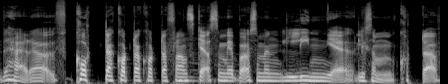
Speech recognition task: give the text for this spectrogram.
Det här eh, korta, korta, korta franska som är bara som en linje, liksom korta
